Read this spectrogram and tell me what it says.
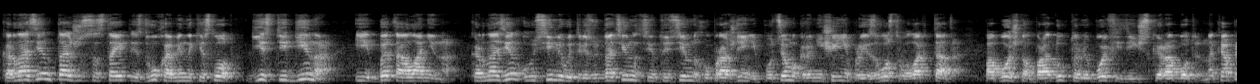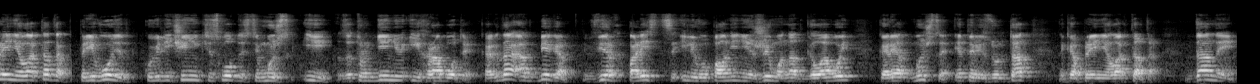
Карнозин также состоит из двух аминокислот – гистидина и бета-аланина. Карнозин усиливает результативность интенсивных упражнений путем ограничения производства лактата – побочного продукта любой физической работы. Накопление лактата приводит к увеличению кислотности мышц и затруднению их работы. Когда от бега вверх по лестнице или выполнения жима над головой горят мышцы, это результат накопления лактата. Данные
